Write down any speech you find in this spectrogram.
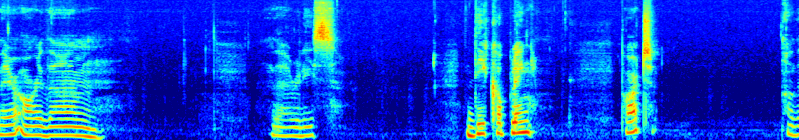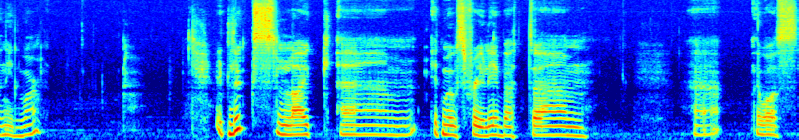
there are the um, the release decoupling part of the needle bar. It looks like um, it moves freely, but um, uh, there was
